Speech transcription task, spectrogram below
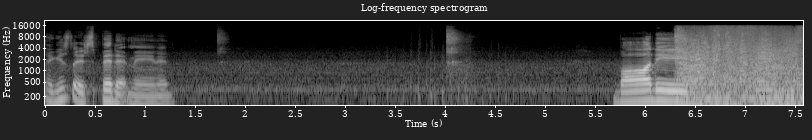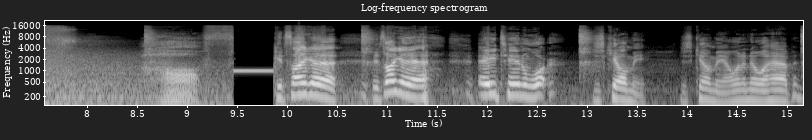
I guess they spit at me and it Body. It's like a, it's like a A10 war. Just kill me. Just kill me. I want to know what happened.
